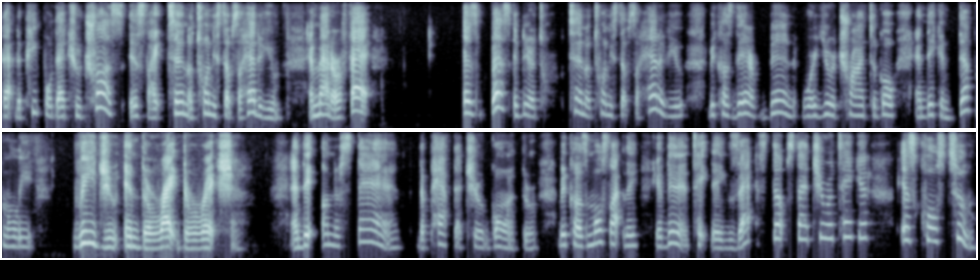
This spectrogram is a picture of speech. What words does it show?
That the people that you trust is like 10 or 20 steps ahead of you. And matter of fact, it's best if they're 10 or 20 steps ahead of you because they've been where you're trying to go and they can definitely lead you in the right direction. And they understand the path that you're going through because most likely if they didn't take the exact steps that you were taking it's close to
